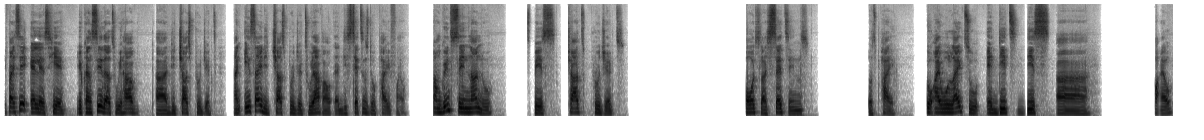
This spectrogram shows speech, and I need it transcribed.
If I say ls here, you can see that we have uh, the chat project. And inside the chat project, we have our uh, the settings.py file. I'm going to say nano space chat project forward slash settings dot py. So I would like to edit this uh, file,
